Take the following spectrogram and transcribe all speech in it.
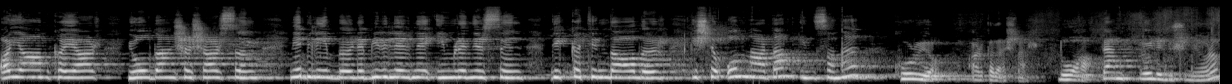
ayağın kayar, yoldan şaşarsın, ne bileyim böyle birilerine imrenirsin, dikkatin dağılır. İşte onlardan insanı koruyor arkadaşlar dua. Ben öyle düşünüyorum.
